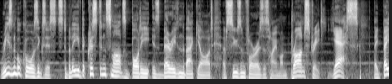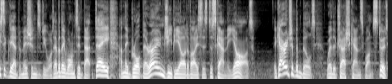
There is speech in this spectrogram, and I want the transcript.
Reasonable cause exists to believe that Kristin Smart's body is buried in the backyard of Susan Flores' home on Branch Street. Yes! They basically had permission to do whatever they wanted that day, and they brought their own GPR devices to scan the yard. The garage had been built where the trash cans once stood,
